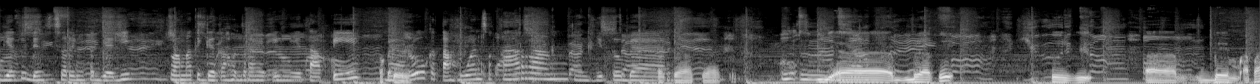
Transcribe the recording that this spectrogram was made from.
dia tuh udah sering terjadi selama tiga tahun terakhir ini, tapi Oke. baru ketahuan sekarang kayak gitu Bar. oke oke oke Mm-mm. ya berarti si BEM apa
